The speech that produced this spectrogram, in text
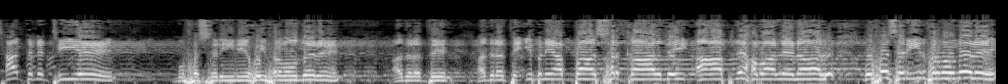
چھت ڈٹھی ہے۔ مفسرین ہوئی فرما نے، حضرت حضرت ابن ابا سرکار دے آپ دے حوالے نال مفسرین فرما نے،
